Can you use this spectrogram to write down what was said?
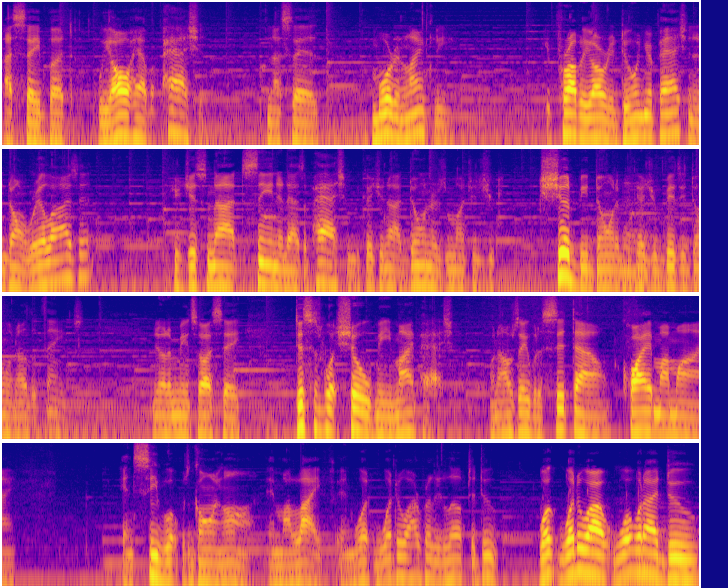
I say, but we all have a passion. And I said, more than likely, you're probably already doing your passion and don't realize it. You're just not seeing it as a passion because you're not doing it as much as you should be doing it because mm-hmm. you're busy doing other things. You know what I mean? So I say, this is what showed me my passion. When I was able to sit down, quiet my mind, and see what was going on in my life and what, what do I really love to do? What what do I what would I do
